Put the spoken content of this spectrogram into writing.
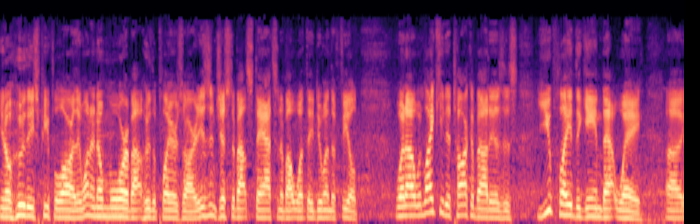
you know, who these people are. They want to know more about who the players are. It isn't just about stats and about what they do on the field. What I would like you to talk about is, is you played the game that way. Uh,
